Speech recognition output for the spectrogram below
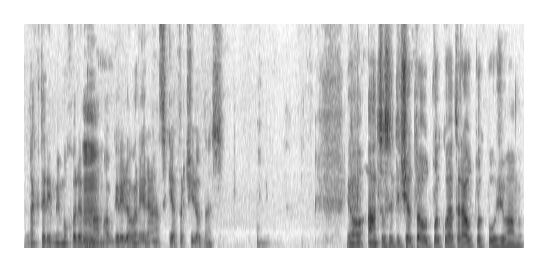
na který mimochodem mm. mám upgradeovaný 11 a frčí dodnes. Jo, a co se týče toho Outlooku, já teda Outlook používám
